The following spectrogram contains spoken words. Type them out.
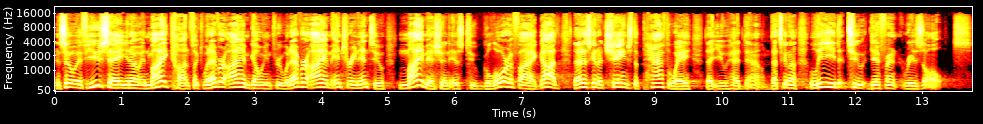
And so, if you say, you know, in my conflict, whatever I am going through, whatever I am entering into, my mission is to glorify God, that is going to change the pathway that you head down. That's going to lead to different results.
